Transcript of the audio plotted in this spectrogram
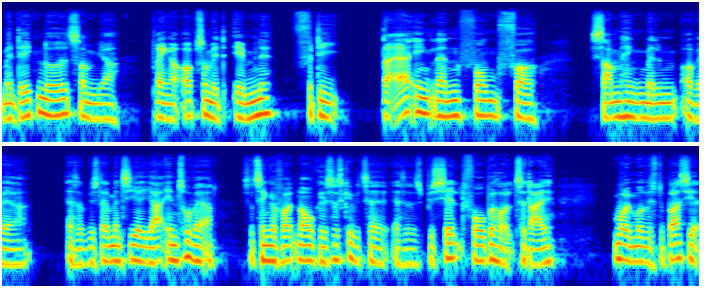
men det er ikke noget, som jeg bringer op som et emne, fordi der er en eller anden form for sammenhæng mellem at være, altså hvis man siger, at jeg er introvert, så tænker folk, nå okay, så skal vi tage altså, specielt forbehold til dig. Hvorimod hvis du bare siger,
